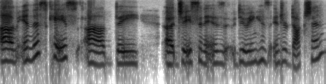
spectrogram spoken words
Um, in this case, uh, the uh, Jason is doing his introduction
